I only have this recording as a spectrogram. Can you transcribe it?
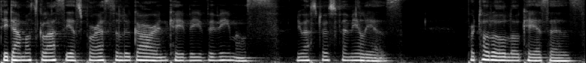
Te damos gracias por este lugar en que vivimos, nuestras familias, por todo lo que haces.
